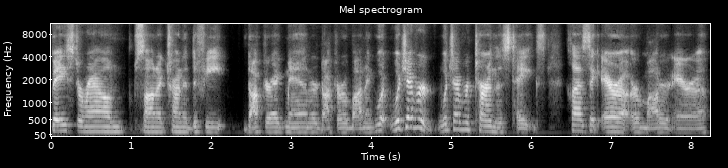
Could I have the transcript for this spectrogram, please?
based around Sonic trying to defeat Dr. Eggman or Dr. Robotnik, wh- whichever whichever turn this takes, classic era or modern era,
